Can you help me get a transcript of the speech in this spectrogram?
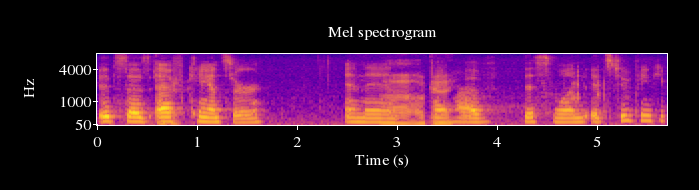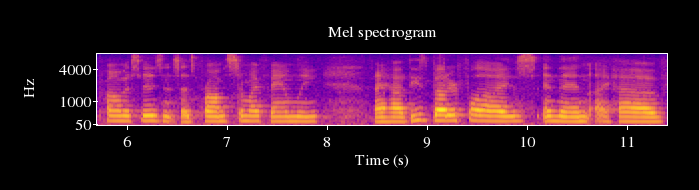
it says F cancer, and then Ah, I have this one. It's two pinky promises, and it says promise to my family. I have these butterflies, and then I have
